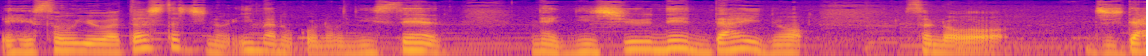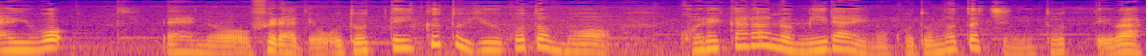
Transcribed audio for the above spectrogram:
えー、そういう私たちの今のこの2020年代のその時代をあのフラで踊っていくということもこれからの未来の子どもたちにとっては、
